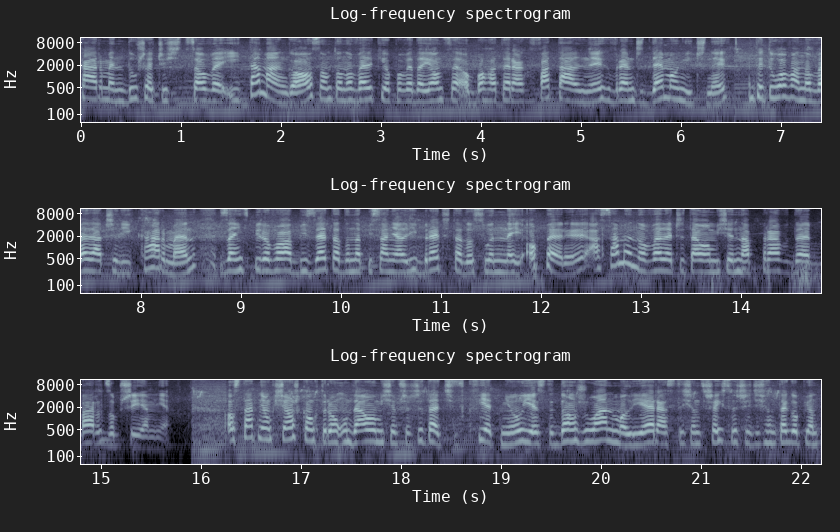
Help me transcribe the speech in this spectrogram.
Carmen, Dusze Czyśćcowe i Tamango. Są to nowelki opowiadające o bohaterach fatalnych, wręcz demonicznych. Tytułowa nowela, czyli Carmen, zainspirowała Bizeta do napisania libretta do słynnej opery, a same nowele czytało mi się naprawdę bardzo przyjemnie. Ostatnią książką, którą udało mi się przeczytać w kwietniu jest Don Juan Moliera z 1665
